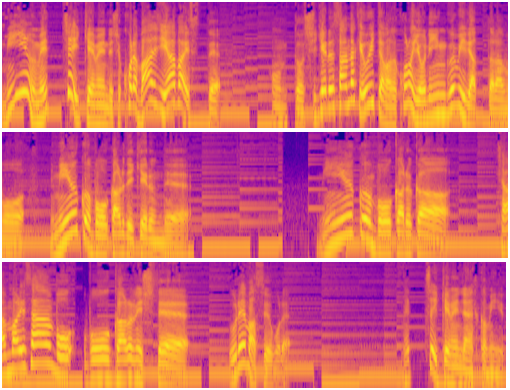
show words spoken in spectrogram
ミユめっちゃイケメンでしょ。これマジやばいっすって。ほんと、しげるさんだけ浮いてます。この4人組だったらもう、みゆくんボーカルでいけるんで、みゆくんボーカルか、ちゃんまりさんボボーカルにして、売れますよ、これ。めっちゃイケメンじゃないですか、みゆ。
